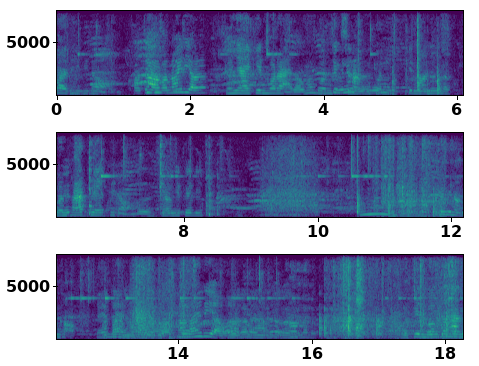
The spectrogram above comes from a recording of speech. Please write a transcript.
บายดีพี่น้องขอจ่าก็น้อยเดียวนะแม่ยายกินบ่ได้ดอกมันเบิ่งซื้ซื่ออนี่หาๆคเพิ่นนกินน้อยนึงเลยเพิ่นพัดเทสพี่น้องเอ้ยเดี๋ยวนี้เฟซดิอืมไม่ได้ไปนอนเขาแท้บ้านนี่เอาดีกว่าเอาน้อยเดียวเอเอาอแล้แล้ววนะนะเออแล้วนะเอากินเบิ่งเพิ่นนั่นเ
